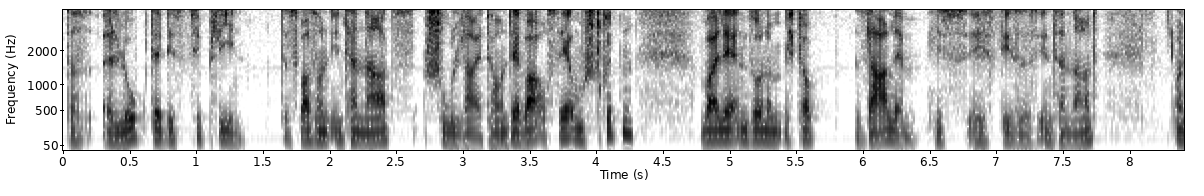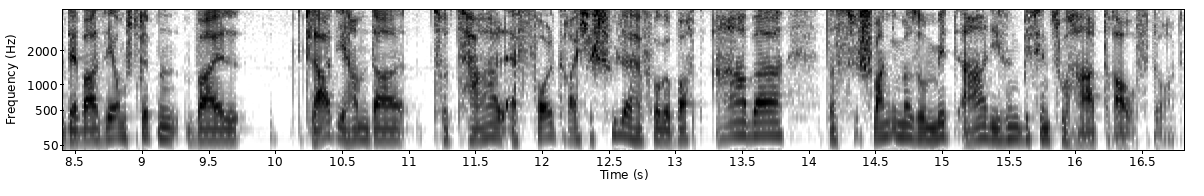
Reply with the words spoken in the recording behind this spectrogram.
das Lob der Disziplin. Das war so ein Internatsschulleiter und der war auch sehr umstritten, weil er in so einem, ich glaube, Salem hieß, hieß dieses Internat. Und der war sehr umstritten, weil klar, die haben da total erfolgreiche Schüler hervorgebracht, aber das schwang immer so mit, ah, die sind ein bisschen zu hart drauf dort.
